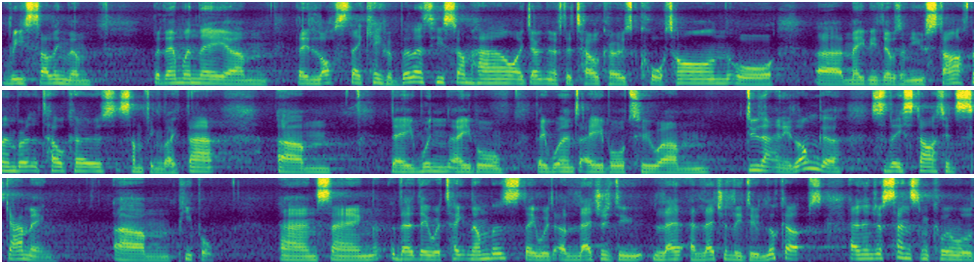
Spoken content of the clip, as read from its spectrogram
reselling them. But then when they, um, they lost their capability somehow, I don't know if the telcos caught on or uh, maybe there was a new staff member at the telcos, something like that. Um, they, wouldn't able, they weren't able to um, do that any longer. So they started scamming um, people and saying that they would take numbers, they would allegedly do, allegedly do lookups, and then just send some co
